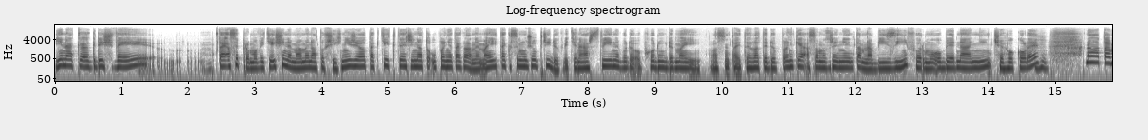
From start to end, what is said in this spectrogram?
jinak, když vy to je asi promovitější, nemáme na to všichni, že jo, tak ti, kteří na to úplně takhle nemají, tak si můžou přijít do květinářství nebo do obchodu, kde mají vlastně tady tyhle ty doplňky a samozřejmě jim tam nabízí formu objednání čehokoliv. Mm-hmm. No a tam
